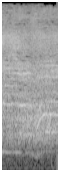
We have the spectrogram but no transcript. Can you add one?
to the heart.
